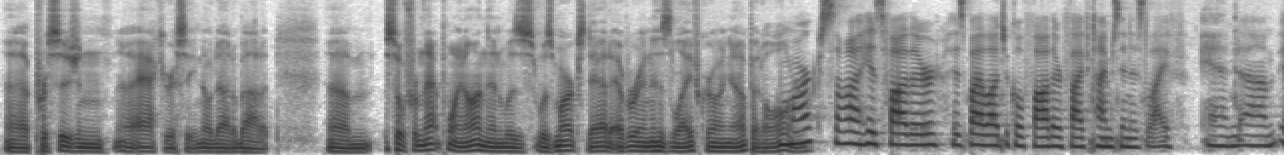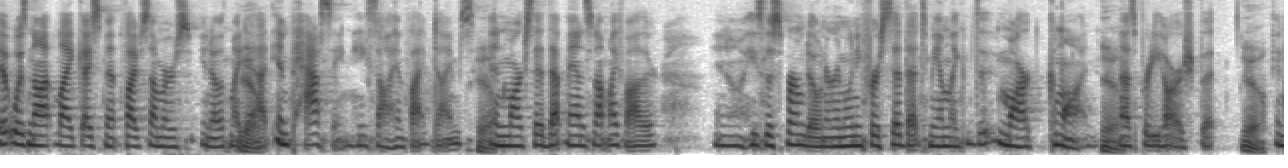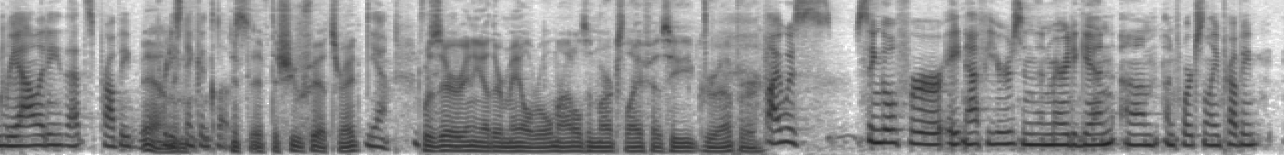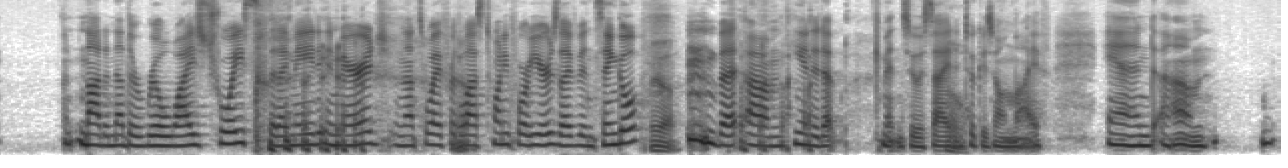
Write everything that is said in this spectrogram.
uh, precision, uh, accuracy, no doubt about it. Um, so from that point on, then was was Marc's dad ever in his life growing up at all? or- Marc saw his father, his biological father, five times in his life. And um, it was not like I spent five summers, you know, with my Yeah. dad. In passing, he saw him five times. Yeah. And Marc said, That man is not my father. You know, he's the sperm donor. And when he first said that to me, I'm like, "D- Marc, come on. Yeah. That's pretty harsh. But Yeah. in reality, that's probably Yeah, I pretty mean, stinking close. If, if the shoe fits, right? yeah. Was there any other male role models in Marc's life as he grew up, or I was single for eight and a half years and then married again. Um, unfortunately, probably not another real wise choice that I made in marriage, and that's why for the last 24 years I've been single. yeah, but um, he ended up committing suicide Oh. and took his own life. And um,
